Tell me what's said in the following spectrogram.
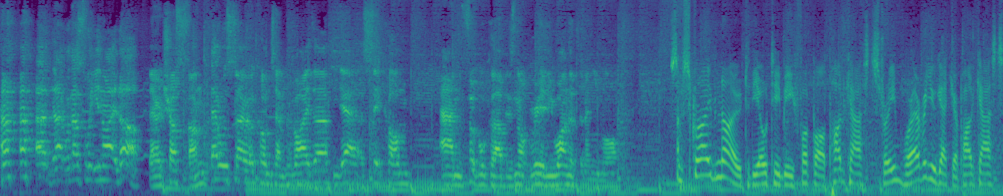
that, well, that's what United are. They're a trust fund. They're also a content provider. Yeah, a sitcom. And Football Club is not really one of them anymore. Subscribe now to the OTB Football Podcast stream wherever you get your podcasts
